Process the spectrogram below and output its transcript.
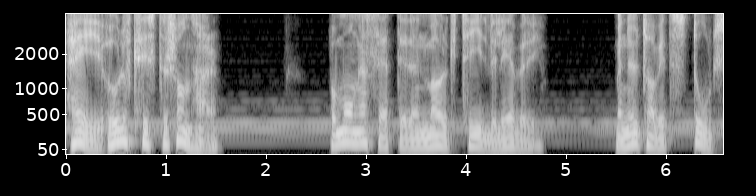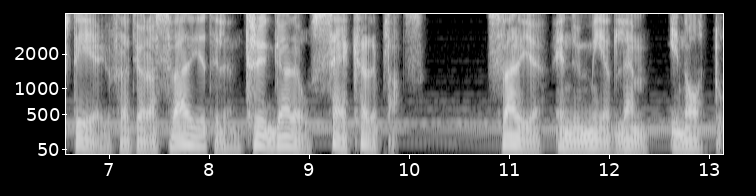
Hej, Ulf Kristersson här. På många sätt är det en mörk tid vi lever i. Men nu tar vi ett stort steg för att göra Sverige till en tryggare och säkrare plats. Sverige är nu medlem i Nato.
